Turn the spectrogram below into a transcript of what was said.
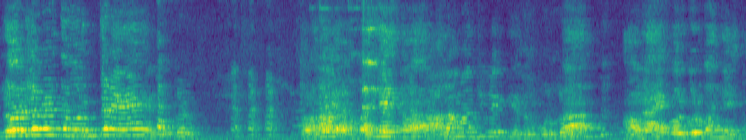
నోట్లో పెడితే కొరుకుతాడు. చాలా మంచి వ్యక్తి కొరుకుతాడు. అవునా? కొరుకుడు బంద్ చేసిన.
